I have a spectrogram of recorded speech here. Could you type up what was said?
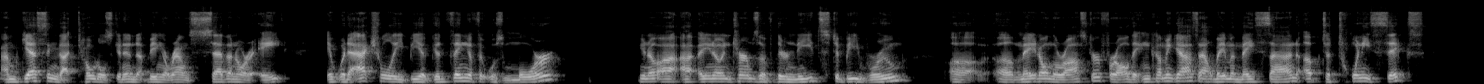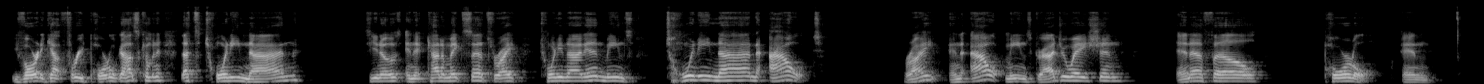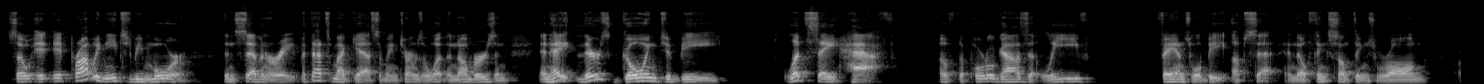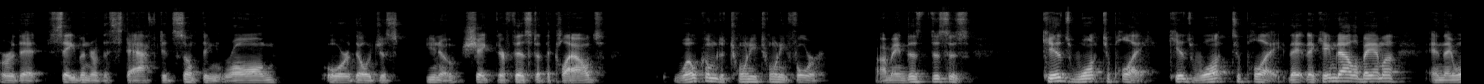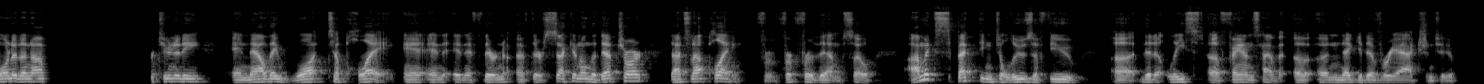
I'm guessing that total is going to end up being around seven or eight. It would actually be a good thing if it was more. You know, I, I you know, in terms of there needs to be room uh, uh, made on the roster for all the incoming guys. Alabama may sign up to 26. You've already got three portal guys coming in. That's 29. You know, and it kind of makes sense, right? 29 in means 29 out, right? And out means graduation, NFL, portal. And so it, it probably needs to be more than seven or eight, but that's my guess. I mean, in terms of what the numbers and and hey, there's going to be, let's say half of the portal guys that leave, fans will be upset and they'll think something's wrong or that Saban or the staff did something wrong, or they'll just, you know, shake their fist at the clouds. Welcome to 2024. I mean, this this is kids want to play. Kids want to play. They they came to Alabama and they wanted an opportunity and now they want to play. And, and, and if they're if they're second on the depth chart, that's not playing for, for, for them. So I'm expecting to lose a few uh, that at least uh, fans have a, a, negative reaction to.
